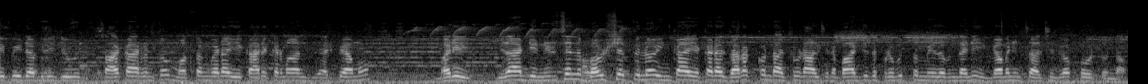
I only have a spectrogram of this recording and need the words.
ఏపీడబ్ల్యూజీ సహకారంతో మొత్తం కూడా ఈ కార్యక్రమాన్ని జరిపాము. మరి ఇలాంటి నిరసనలు భవిష్యత్తులో ఇంకా ఎక్కడ జరగకుండా చూడాల్సిన బాధ్యత ప్రభుత్వం మీద ఉందని గమనించాల్సిందిగా కోరుతున్నాం.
